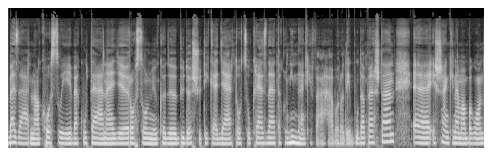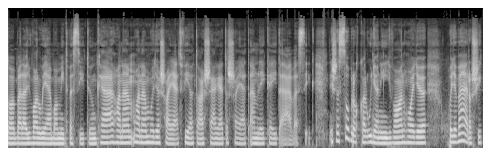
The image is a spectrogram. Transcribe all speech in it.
bezárnak hosszú évek után egy rosszul működő büdös sütiket gyártó cukrászdát, akkor mindenki felháborodik Budapesten, és senki nem abba gondol bele, hogy valójában mit veszítünk el, hanem, hanem hogy a saját fiatalságát, a saját emlékeit elveszik. És ez szobrokkal ugyanígy van, hogy, hogy a városi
